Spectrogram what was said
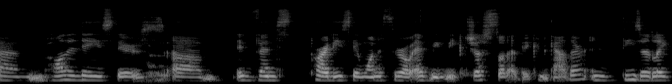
um, holidays, there's um, events, parties they want to throw every week just so that they can gather. And these are like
